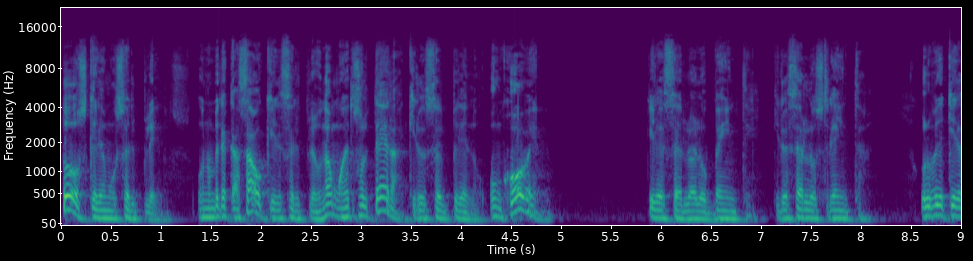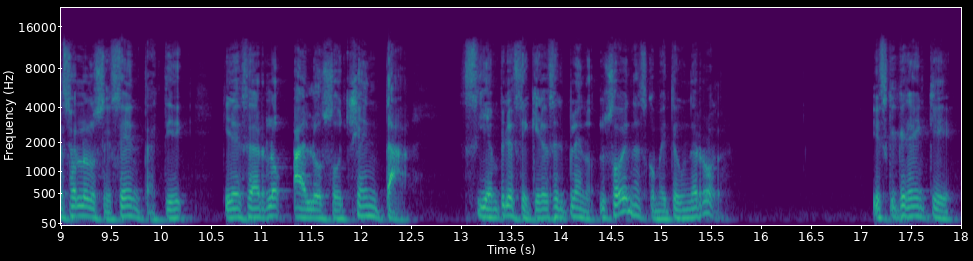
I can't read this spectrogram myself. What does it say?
Todos queremos ser plenos. Un hombre casado quiere ser pleno. Una mujer soltera quiere ser pleno. Un joven quiere serlo a los 20, quiere serlo a los 30. Un hombre quiere serlo a los 60, quiere hacerlo a los 80. Siempre se quiere ser pleno. Los jóvenes cometen un error. Y es que creen que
